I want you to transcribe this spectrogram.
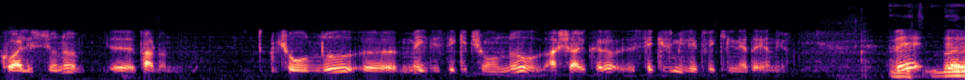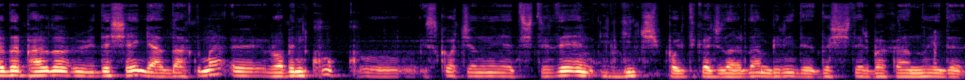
koalisyonu, e, pardon, çoğunluğu, meclisteki çoğunluğu aşağı yukarı 8 milletvekiline dayanıyor. Evet, bu e, arada pardon bir de şey geldi aklıma e, Robin Cook e, İskoçya'nın yetiştirdiği en ilginç politikacılardan biriydi. Dışişleri Bakanlığı'ydı.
